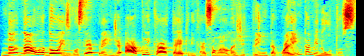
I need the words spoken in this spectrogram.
Na, na aula 2, você aprende a aplicar a técnica, são aulas de 30, 40 minutos,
